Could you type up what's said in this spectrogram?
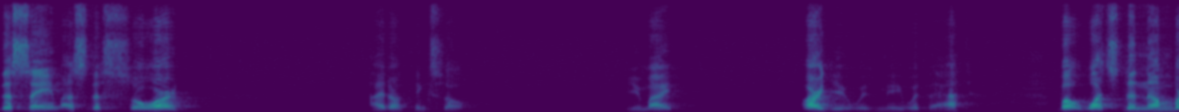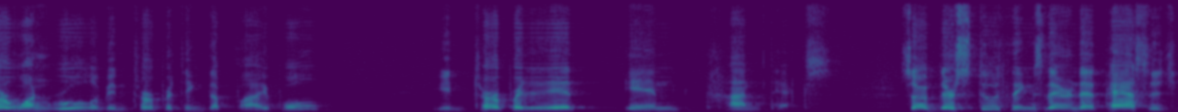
the same as the sword? I don't think so. You might argue with me with that. But what's the number one rule of interpreting the Bible? Interpret it in context. So if there's two things there in that passage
